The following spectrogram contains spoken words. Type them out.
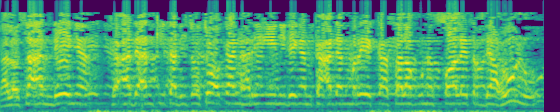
kalau seandainya keadaan kita dicocokkan hari ini dengan keadaan mereka salafun salih terdahulu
